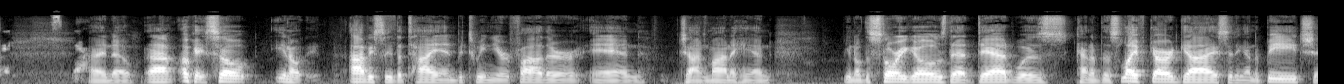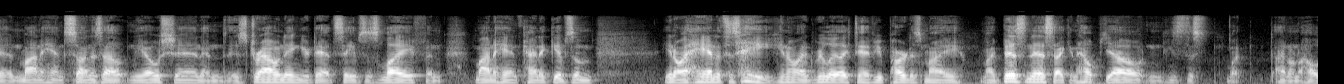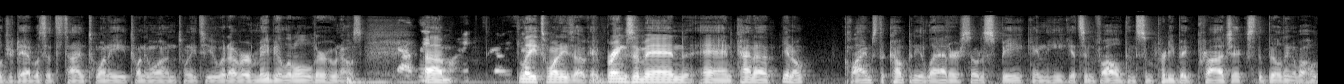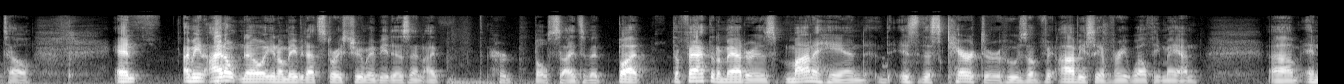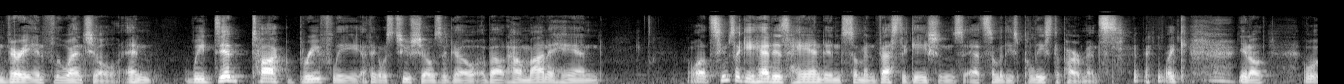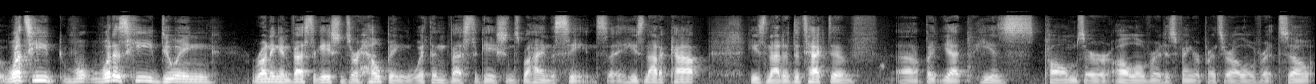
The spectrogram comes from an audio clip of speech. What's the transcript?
Yeah. I know. Um, okay, so you know, obviously the tie-in between your father and John Monahan. You know, the story goes that dad was kind of this lifeguard guy sitting on the beach, and Monahan's son is out in the ocean and is drowning. Your dad saves his life, and Monahan kind of gives him, you know, a hand and says, "Hey, you know, I'd really like to have you part as my my business. I can help you out." And he's this I don't know how old your dad was at the time 20, 21, 22, whatever, maybe a little older, who knows. Yeah, um, late 20s okay brings him in and kind of you know climbs the company ladder so to speak and he gets involved in some pretty big projects the building of a hotel and i mean i don't know you know maybe that story's true maybe it isn't i've heard both sides of it but the fact of the matter is monahan is this character who's a, obviously a very wealthy man um, and very influential and we did talk briefly i think it was two shows ago about how monahan well, it seems like he had his hand in some investigations at some of these police departments. like, you know, what's he? What is he doing? Running investigations or helping with investigations behind the scenes. Uh, he's not a cop. He's not a detective. Uh, but yet his palms are all over it. His fingerprints are all over it. So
